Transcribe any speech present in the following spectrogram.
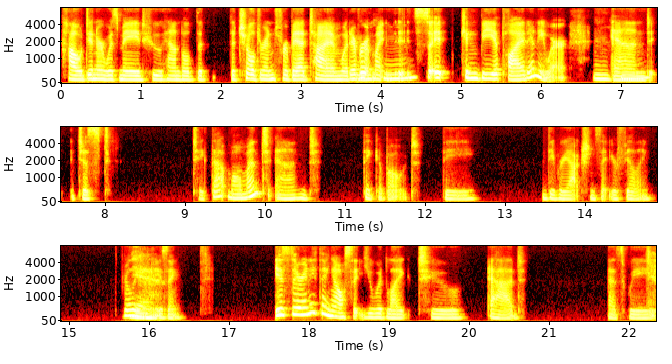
how dinner was made who handled the the children for bedtime whatever mm-hmm. it might mm-hmm. it's it can be applied anywhere mm-hmm. and just take that moment and think about the the reactions that you're feeling really yeah. amazing is there anything else that you would like to add as we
